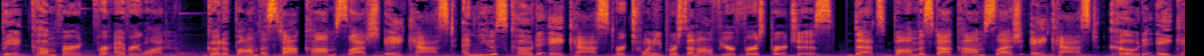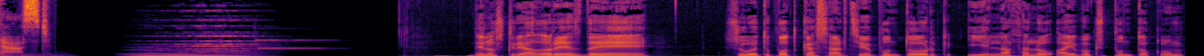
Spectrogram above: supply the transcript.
Big comfort for everyone. Go to bombas.com slash ACAST and use code ACAST for 20% off your first purchase. That's bombas.com slash ACAST. Code ACAST. De los creadores de Sube tu podcast a archive.org y enlázalo a ivox.com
